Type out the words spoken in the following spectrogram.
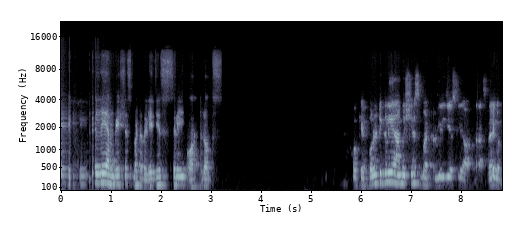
Politically ambitious but religiously orthodox. Okay, politically ambitious but religiously orthodox. Very good.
